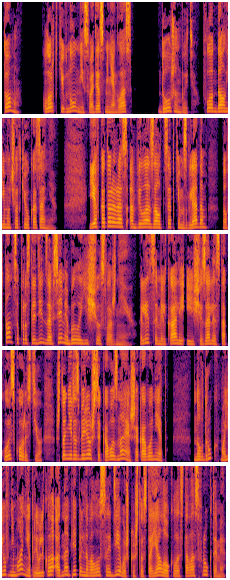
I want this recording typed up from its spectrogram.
«Тома?» Лорд кивнул, не сводя с меня глаз. «Должен быть». Флот дал ему четкие указания. Я в который раз обвела зал цепким взглядом, но в танце проследить за всеми было еще сложнее. Лица мелькали и исчезали с такой скоростью, что не разберешься, кого знаешь, а кого нет. Но вдруг мое внимание привлекла одна пепельноволосая девушка, что стояла около стола с фруктами.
